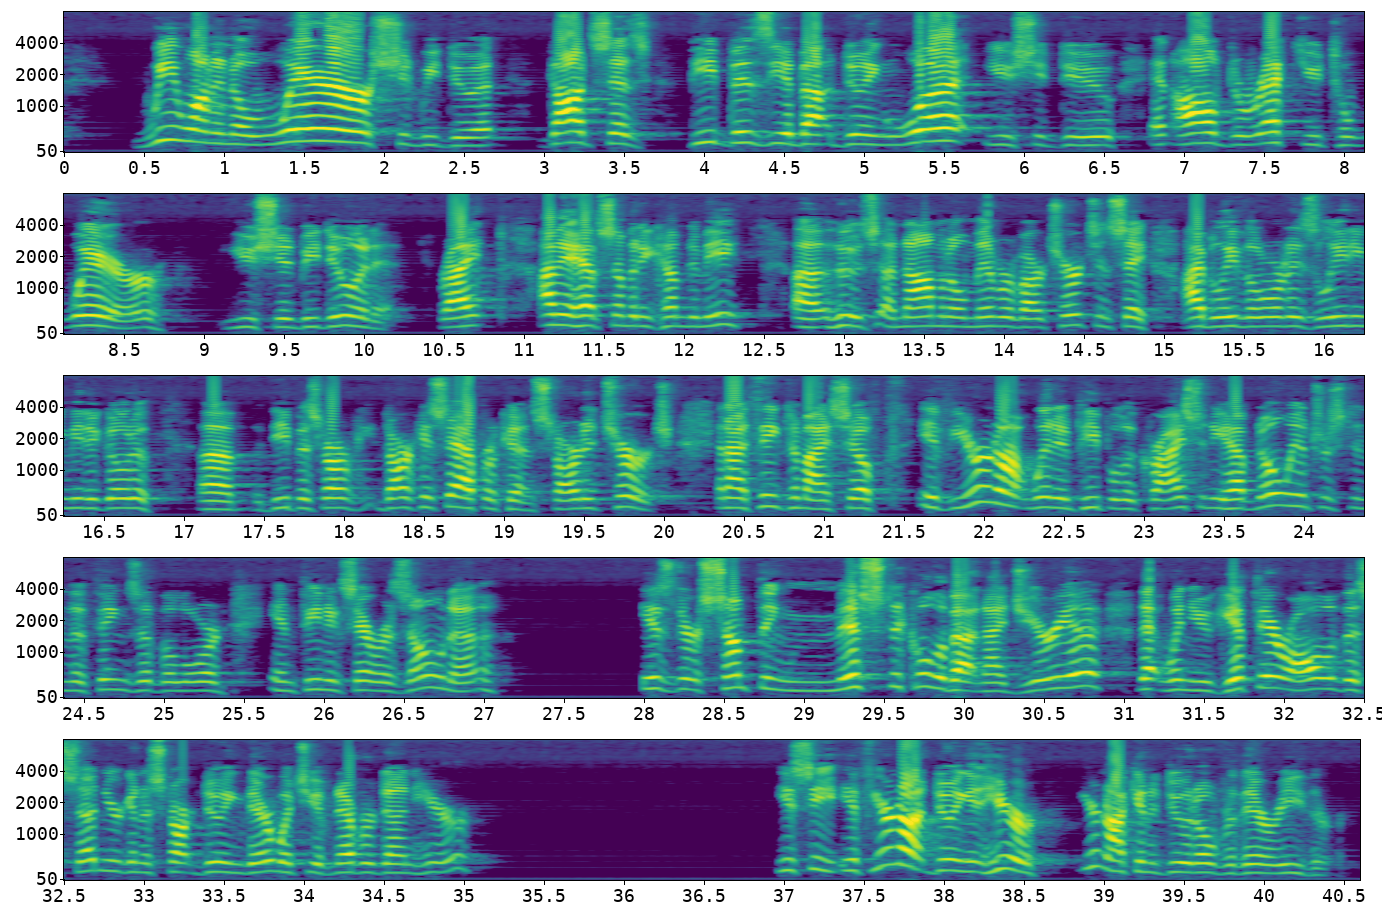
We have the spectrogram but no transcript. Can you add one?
We want to know where should we do it. God says, Be busy about doing what you should do, and I'll direct you to where you should be doing it. Right? I may have somebody come to me uh, who's a nominal member of our church and say, I believe the Lord is leading me to go to uh, the deepest, dark, darkest Africa and start a church. And I think to myself, if you're not winning people to Christ and you have no interest in the things of the Lord in Phoenix, Arizona, is there something mystical about Nigeria that when you get there, all of a sudden you're going to start doing there what you've never done here? You see, if you're not doing it here, you're not going to do it over there either.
